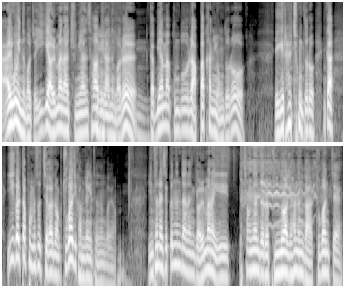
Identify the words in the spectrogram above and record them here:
알고 있는 거죠. 이게 얼마나 중요한 사업이라는 음. 거를 그러니까 미얀마 군부를 압박하는 용도로 얘기를 할 정도로 그러니까 이걸 딱 보면서 제가 두 가지 감정이 드는 거예요. 인터넷을 끊는다는 게 얼마나 이 청년들을 분노하게 하는가. 두 번째.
